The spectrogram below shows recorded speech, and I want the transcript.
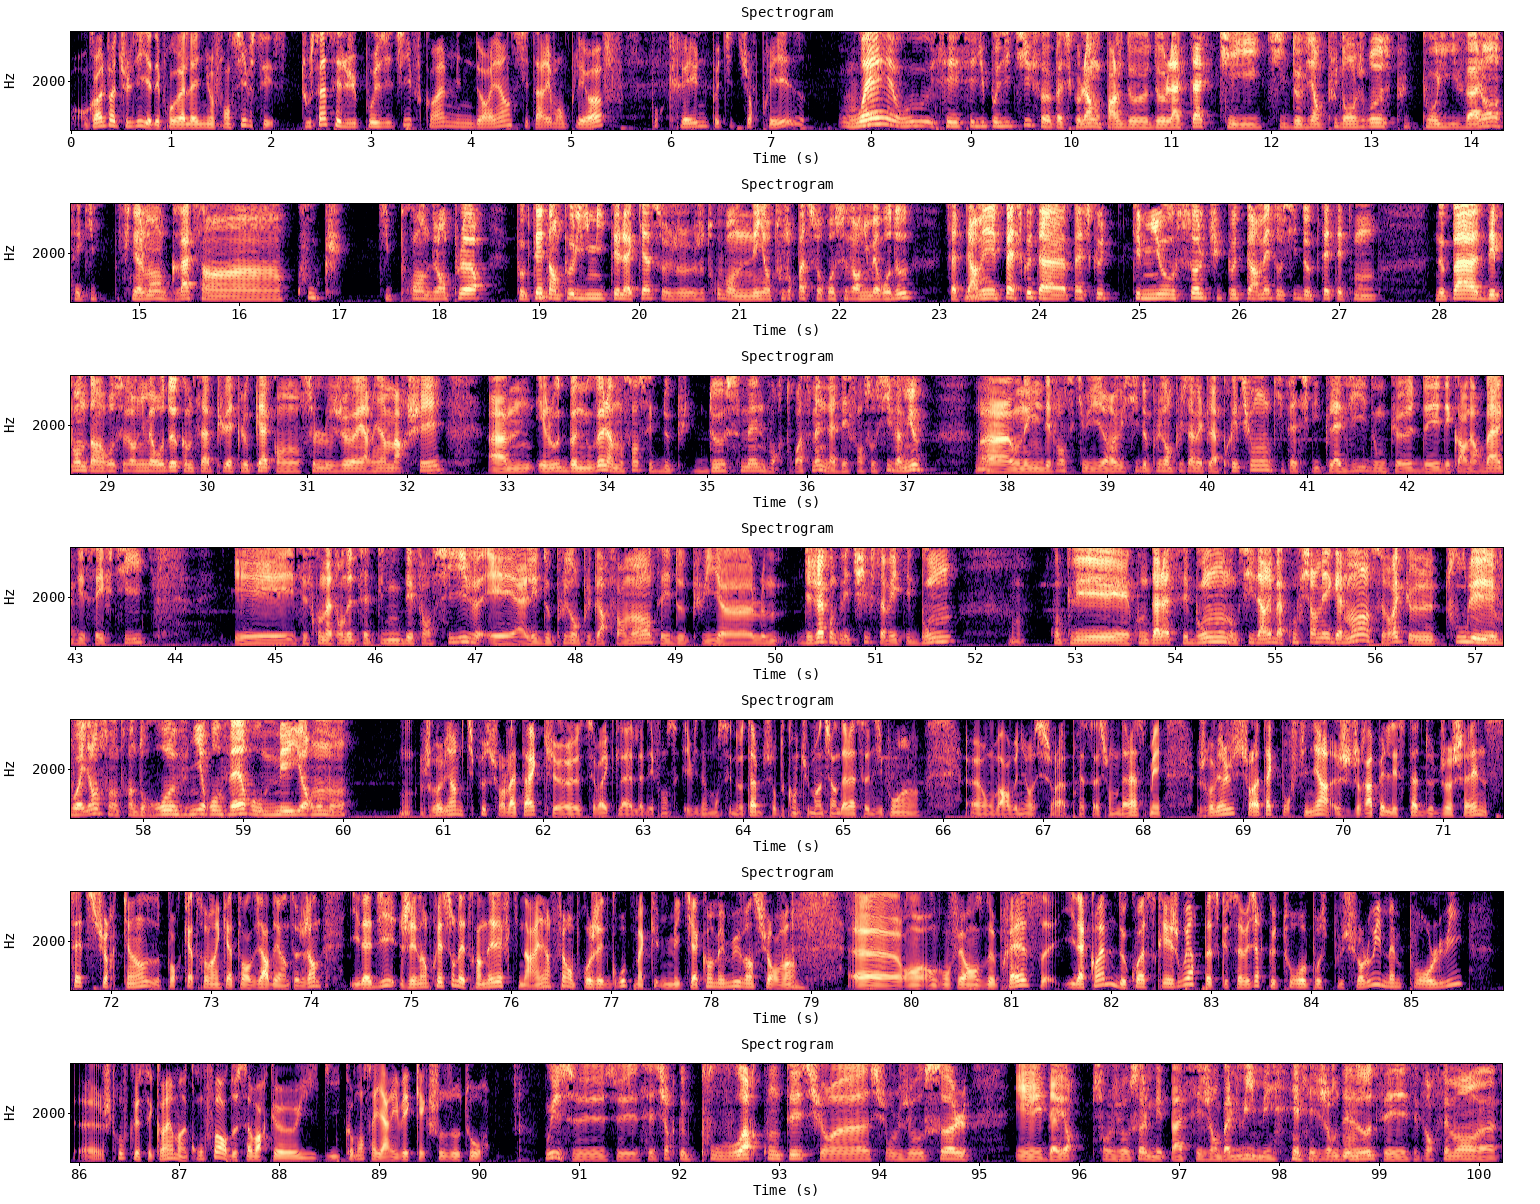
encore une fois, tu le dis, il y a des progrès de la ligne offensive. C'est tout ça, c'est du positif quand même mine de rien. Si tu arrives en playoff pour créer une petite surprise. Ouais, c'est du positif euh, parce que là on parle de, de l'attaque qui, qui devient plus dangereuse, plus polyvalente et qui finalement grâce à un Cook qui prend de l'ampleur peut peut-être mm. un peu limiter la casse je, je trouve en n'ayant toujours pas ce receveur numéro 2. Ça te mm. permet parce que t'as parce que t'es mieux au sol, tu peux te permettre aussi de peut-être être ne pas dépendre d'un receveur numéro 2 comme ça a pu être le cas quand seul le jeu aérien marchait. Euh, et l'autre bonne nouvelle à mon sens c'est que depuis deux semaines voire trois semaines la défense aussi va mieux. Euh, on a une défense qui réussit de plus en plus à mettre la pression, qui facilite la vie donc euh, des, des cornerbacks, des safety. Et c'est ce qu'on attendait de cette ligne défensive et elle est de plus en plus performante. Et depuis euh, le... déjà contre les Chiefs, ça avait été bon. Contre, les... contre Dallas, c'est bon. Donc s'ils arrivent à confirmer également, c'est vrai que tous les voyants sont en train de revenir au vert au meilleur moment. Je reviens un petit peu sur l'attaque. Euh, c'est vrai que la, défense, évidemment, c'est notable, surtout quand tu maintiens Dallas à 10 points. Hein. Euh, on va revenir aussi sur la prestation de Dallas. Mais je reviens juste sur l'attaque pour finir. Je rappelle les stats de Josh Allen 7 sur 15 pour 94 yards et un touchdown. Il a dit J'ai l'impression d'être un élève qui n'a rien fait en projet de groupe, mais qui a quand même eu 20 sur 20 euh, en, conférence de presse. Il a quand même de quoi se réjouir parce que ça veut dire que tout repose plus sur lui, même pour lui. je trouve que c'est quand même un confort de savoir qu'il commence à y arriver quelque chose autour. Oui, c'est sûr que pouvoir compter sur, euh, sur le jeu au sol, et d'ailleurs sur le jeu au sol, mais pas ses jambes à lui, mais les jambes des autres, c'est forcément euh,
